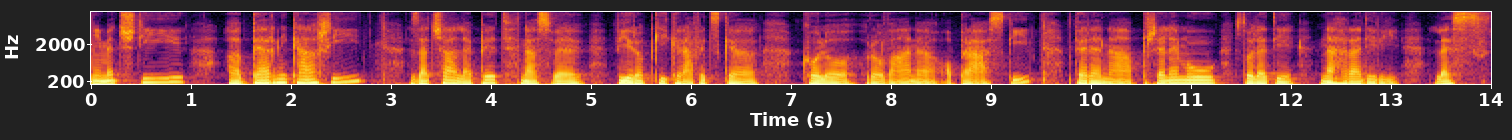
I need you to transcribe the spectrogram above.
Němečtí pernikáři začali lepit na své výrobky grafické kolorované obrázky, které na přelomu století nahradili les,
